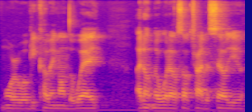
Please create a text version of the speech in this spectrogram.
More will be coming on the way. I don't know what else I'll try to sell you.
